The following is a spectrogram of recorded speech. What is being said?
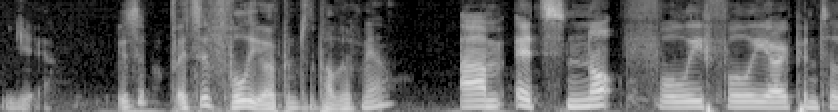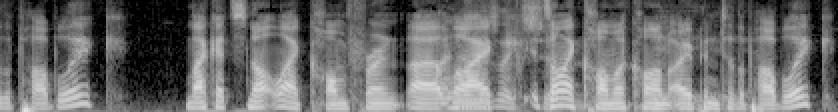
yeah. Is it? Is it fully open to the public now? Um, it's not fully fully open to the public. Like it's not like conference. Uh, like, like, it's not like certain- Comic Con yeah, open yeah, to the public,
